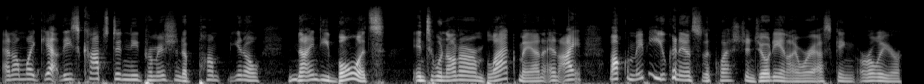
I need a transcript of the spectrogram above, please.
and I'm like, yeah, these cops didn't need permission to pump, you know, 90 bullets into an unarmed black man and I Malcolm, maybe you can answer the question Jody and I were asking earlier.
